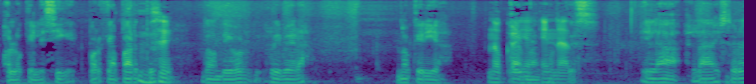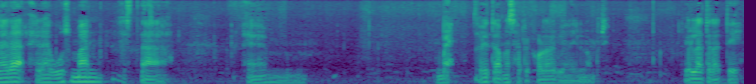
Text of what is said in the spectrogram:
o lo que le sigue, porque aparte, don Diego Rivera no quería. No quería en nada. Y la, la historia era, era Guzmán, está... Em, bueno, ahorita vamos a recordar bien el nombre. Yo la traté,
